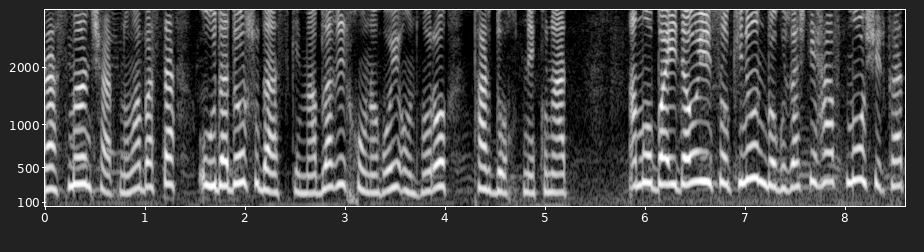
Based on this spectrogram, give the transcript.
расман шартнома баста ӯҳдадор шудааст ки маблағи хонаҳои онҳоро пардохт мекунад. Аммо ба иддаои сокинон бо гузашти ҳафт моҳ ширкат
